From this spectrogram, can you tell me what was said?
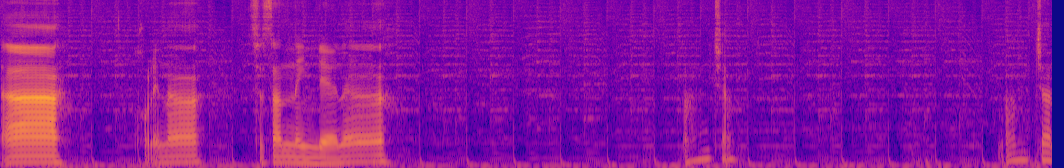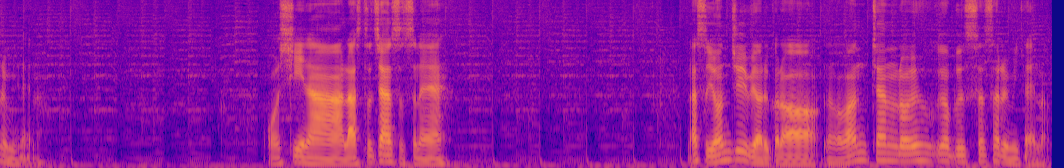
あー、これな刺さんないんだよなワンチャン？ワンチャンあるみたいな。惜しいなラストチャンスっすね。ラスト40秒あるから、なんかワンチャンロイフがぶっ刺さるみたいな。こ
